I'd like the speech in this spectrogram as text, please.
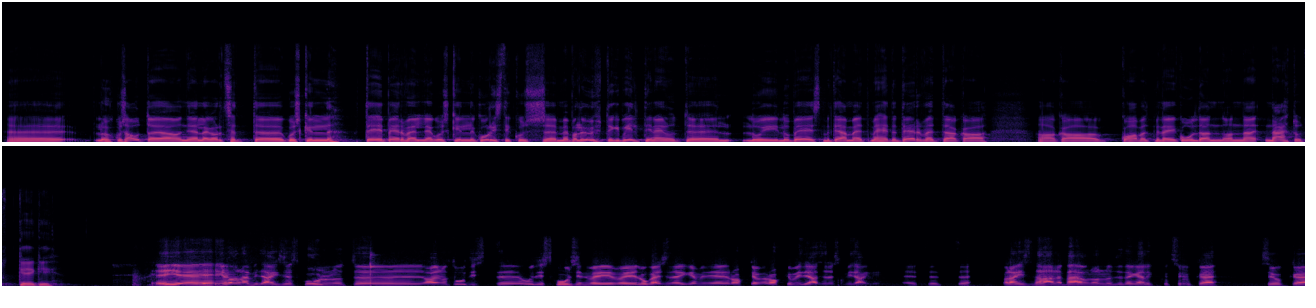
lõhkus auto ja on jällekordselt kuskil teepervel ja kuskil kuristikus. me pole ühtegi pilti näinud Louis Lubeest, me teame, et mehed on terved, aga, aga koha pealt midagi kuulda on, on nähtud keegi? ei, ei ole midagi sellest kuulnud, ainult uudist, uudist kuulsin või, või lugesin õigemini, rohkem, rohkem ei tea sellest midagi. et, et ma räägin, see tänane päev on olnud ju tegelikult sihuke sihuke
